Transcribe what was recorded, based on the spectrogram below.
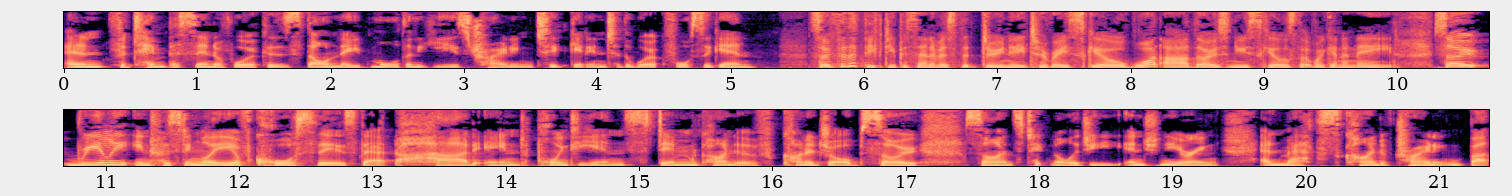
And for 10% of workers, they'll need more than a year's training to get into the workforce again. So for the 50% of us that do need to reskill, what are those new skills that we're going to need? So really interestingly, of course, there's that hard end, pointy end STEM kind of, kind of job. So science, technology, engineering and maths kind of training. But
